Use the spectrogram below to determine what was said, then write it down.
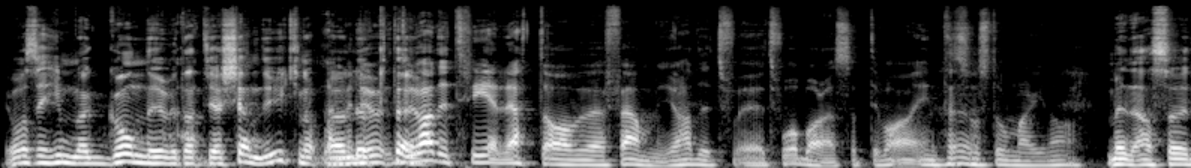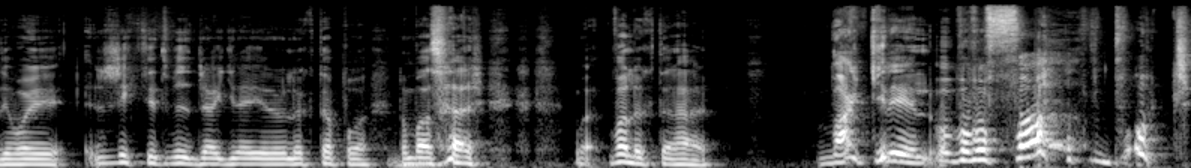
jag var så himla gone i huvudet att jag kände ju knappt ja, vad men jag du, du hade tre rätt av fem. Jag hade eh, två bara, så det var inte så stor marginal. Men alltså det var ju riktigt vidriga grejer att lukta på. De bara så här, "Va- vad luktar det här? Makrill! Och bara, vad fan, bort!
